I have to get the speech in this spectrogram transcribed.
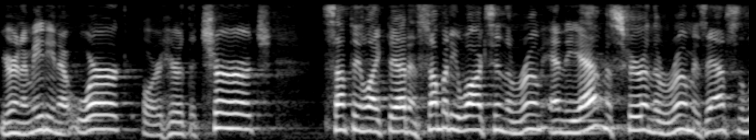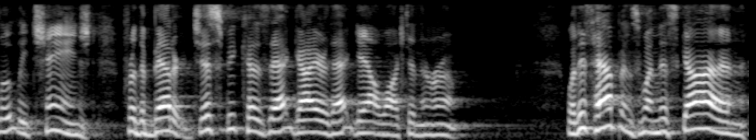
you're in a meeting at work, or here at the church, something like that, and somebody walks in the room, and the atmosphere in the room is absolutely changed for the better just because that guy or that gal walked in the room. Well, this happens when this guy and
